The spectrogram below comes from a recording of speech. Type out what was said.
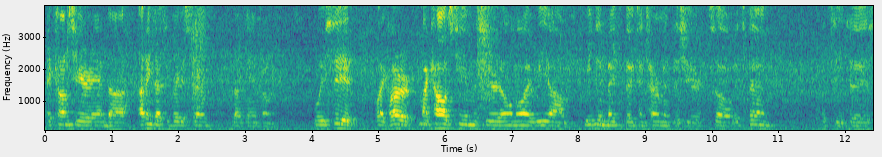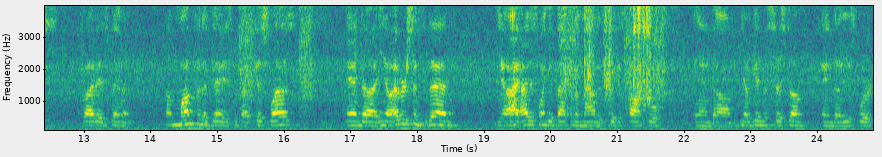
that comes here, and uh, I think that's the biggest thing that I've gained from it. Well, you see like our my college team this year at Illinois, we um, we didn't make the Big Ten tournament this year, so it's been let's see, today's Friday. It's been a, a month and a day since I pitched last. And uh, you know, ever since then, you know, I, I just want to get back on the mound as quick as possible, and um, you know, get in the system and uh, just work.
